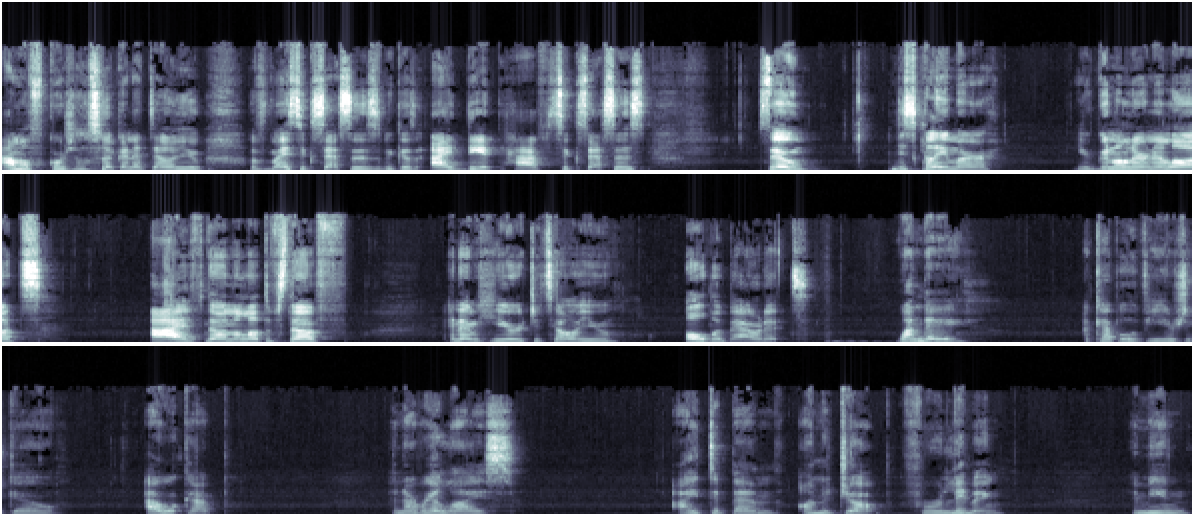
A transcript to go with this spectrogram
I'm, of course, also gonna tell you of my successes because I did have successes. So, disclaimer you're gonna learn a lot. I've done a lot of stuff, and I'm here to tell you all about it. One day, a couple of years ago, I woke up and I realized I depend on a job for a living. I mean,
